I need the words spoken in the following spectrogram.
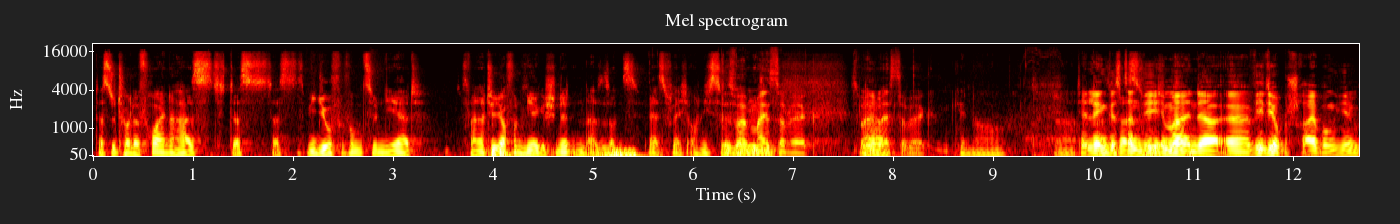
dass du tolle Freunde hast, dass, dass das Video funktioniert. Das war natürlich auch von mir geschnitten, also sonst wäre es vielleicht auch nicht so. Das war ein gewesen. Meisterwerk. Das war ein Ja. Meisterwerk. Genau. Ja, Der Link also ist dann wie immer in der äh, Videobeschreibung hier.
